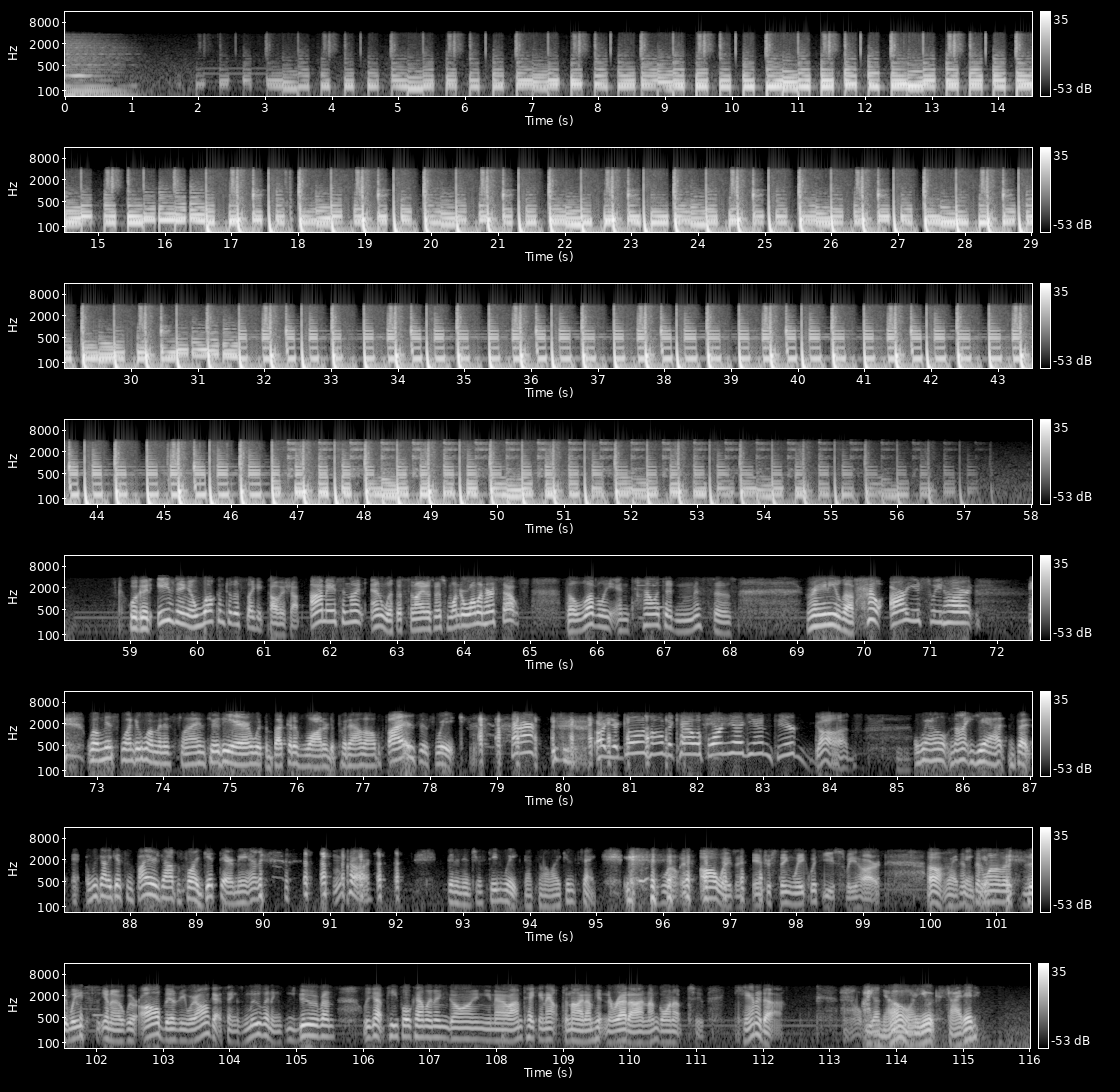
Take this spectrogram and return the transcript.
Psychic Coffee Shop. I'm Ace Knight, and with us tonight is Miss Wonder Woman herself, the lovely and talented Mrs. Rainy Love. How are you, sweetheart? Well, Miss Wonder Woman is flying through the air with a bucket of water to put out all the fires this week. are you going home to California again? Dear gods. Well, not yet, but eh, we got to get some fires out before I get there, man. Okay. It's been an interesting week. That's all I can say. well, it's always an interesting week with you, sweetheart. Oh, Right, it's been you. one of those weeks. You know, we're all busy. We all got things moving and grooving. We got people coming and going. You know, I'm taking out tonight. I'm hitting the red eye, and I'm going up to Canada. I know. Are you excited?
